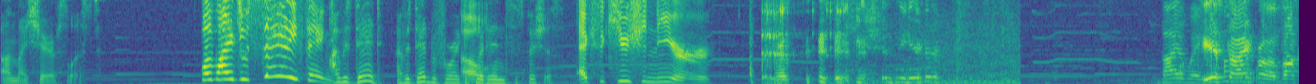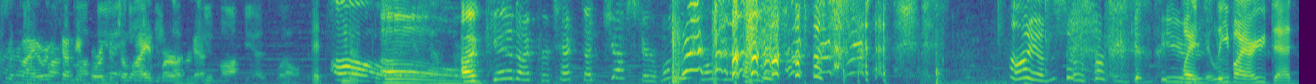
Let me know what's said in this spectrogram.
on my sheriff's list. Well, why did you say anything? I was dead. I was dead before I could Oh. put in suspicious. Executioner. Executioner. By the way, You just Turner- died from a box of fireworks was part happy 4th of July in America. Mafia as well. It's Oh, Oh. Again, I protect the jester. What is wrong with? I am so fucking confused. Wait, Levi, are you dead?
